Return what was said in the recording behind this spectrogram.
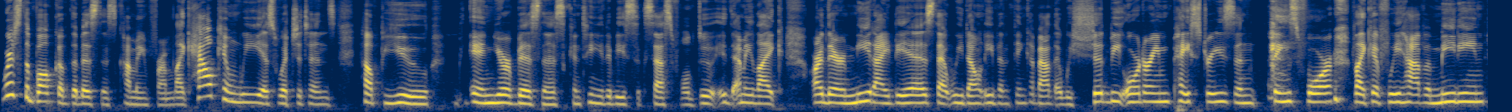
where's the bulk of the business coming from? Like, how can we as Wichitans help you in your business continue to be successful? Do I mean, like, are there neat ideas that we don't even think about that we should be ordering pastries and things for? like, if we have a meeting,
